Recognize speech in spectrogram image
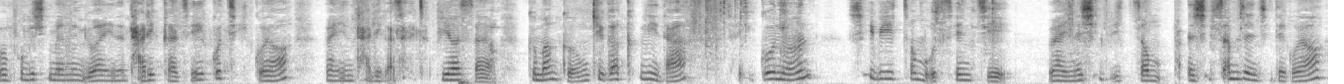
요 보시면은 이 아이는 다리까지 꽃이 있고요. 이 아이는 다리가 살짝 비었어요. 그만큼 키가 큽니다. 자, 입구는 12.5cm, 이 아이는 12.13cm 되고요.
